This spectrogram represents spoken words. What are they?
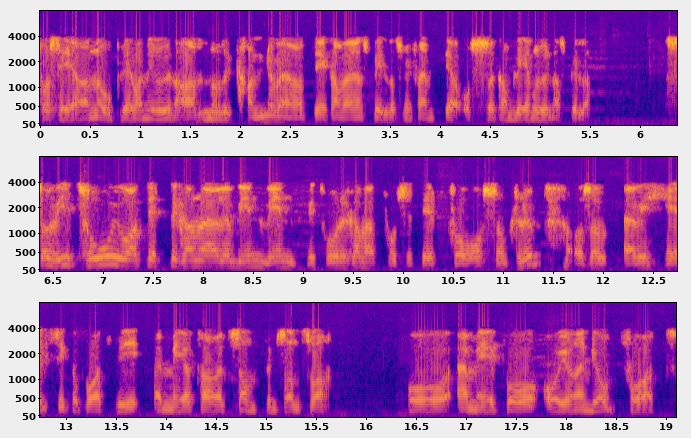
få se han og oppleve han i Runehallen. Og det kan jo være at det kan være en spiller som i fremtida også kan bli en Runa-spiller. Så vi tror jo at dette kan være vinn-vinn. Vi tror det kan være positivt for oss som klubb. Og så er vi helt sikre på at vi er med og tar et samfunnsansvar. Og er med på å gjøre en jobb for at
